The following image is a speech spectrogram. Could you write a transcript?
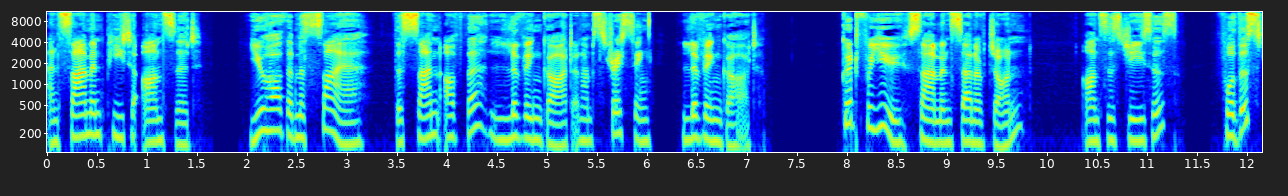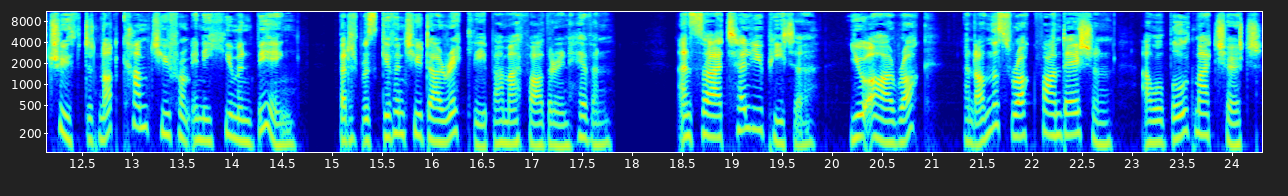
And Simon Peter answered, You are the Messiah, the Son of the living God. And I'm stressing living God. Good for you, Simon, son of John, answers Jesus. For this truth did not come to you from any human being, but it was given to you directly by my Father in heaven. And so I tell you, Peter, you are a rock, and on this rock foundation I will build my church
